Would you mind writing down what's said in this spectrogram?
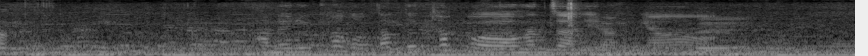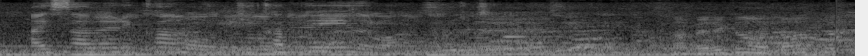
아메리카노. 아메리카노 따뜻한 거 한 잔이랑요. 네. 아이스 아메리카노 디카페인으로 한 잔 주세요. 아메리카노 따뜻한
